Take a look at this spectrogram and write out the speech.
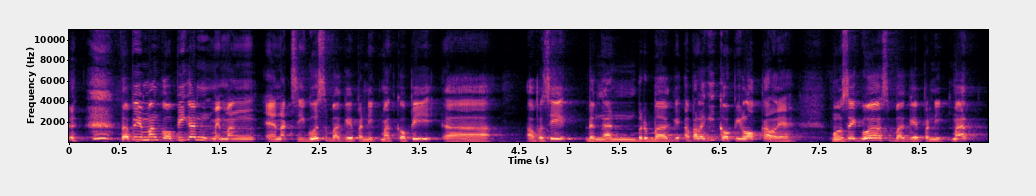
tapi emang kopi kan memang enak sih gue sebagai penikmat kopi eh, apa sih dengan berbagai apalagi kopi lokal ya maksudnya gue sebagai penikmat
